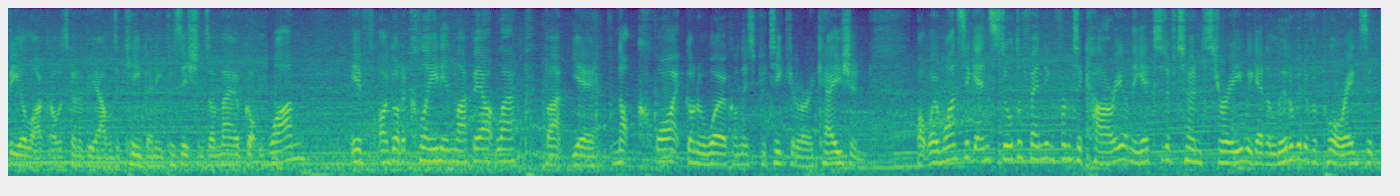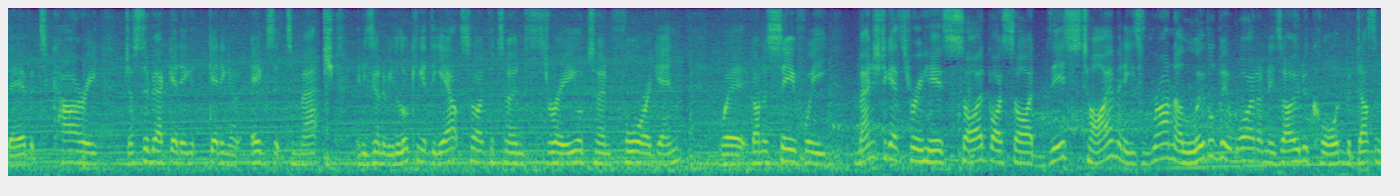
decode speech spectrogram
feel like I was going to be able to keep any positions. I may have got one if I got a clean in lap out lap, but yeah, not quite going to work on this particular occasion. But we're once again still defending from Takari on the exit of turn 3. We get a little bit of a poor exit there, but Takari just about getting getting an exit to match, and he's going to be looking at the outside for turn 3 or turn 4 again. We're going to see if we manage to get through here side by side this time, and he's run a little bit wide on his own accord, but doesn't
